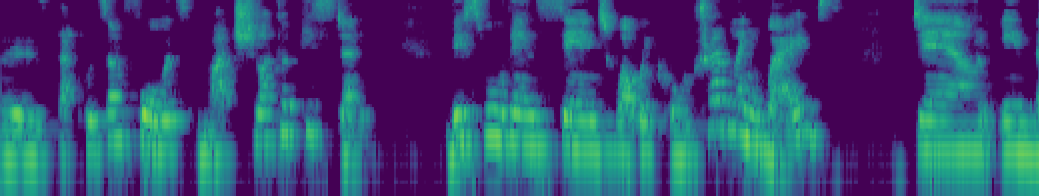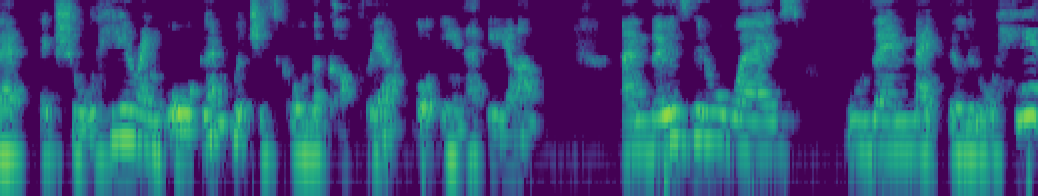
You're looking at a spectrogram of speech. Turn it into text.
move backwards and forwards, much like a piston. This will then send what we call traveling waves down in that actual hearing organ, which is called the cochlea or inner ear. And those little waves will then make the little hair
